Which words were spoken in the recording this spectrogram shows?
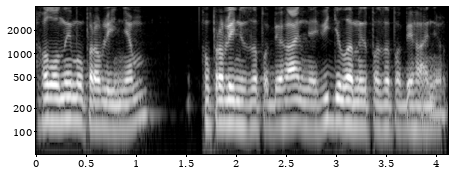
Головним управлінням, управління запобігання, відділами по запобіганню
